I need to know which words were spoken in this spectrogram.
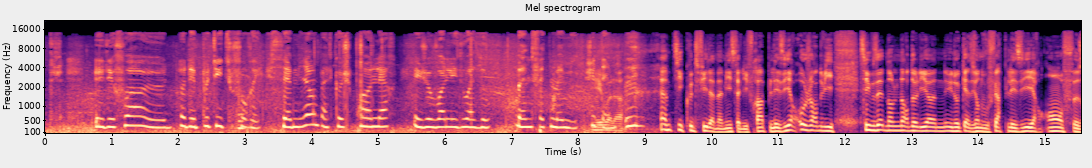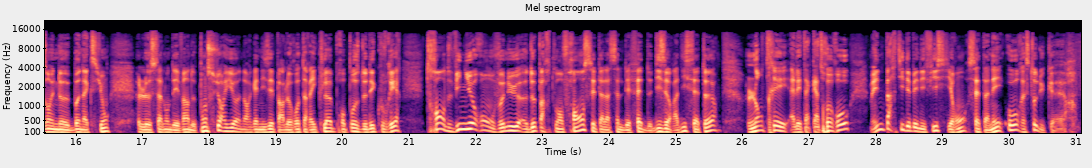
et des fois euh, dans des petites forêts. J'aime bien parce que je prends l'air et je vois les oiseaux. Bonne fête mamie, je Et t'aime. voilà. Un petit coup de fil à mamie, ça lui fera plaisir aujourd'hui. Si vous êtes dans le nord de Lyon, une occasion de vous faire plaisir en faisant une bonne action. Le salon des vins de Pont-sur-Yonne, organisé par le Rotary Club, propose de découvrir 30 vignerons venus de partout en France. C'est à la salle des fêtes de 10h à 17h. L'entrée, elle est à 4 euros, mais une partie des bénéfices iront cette année au Resto du Cœur.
